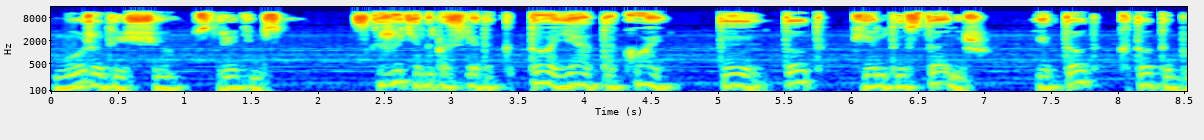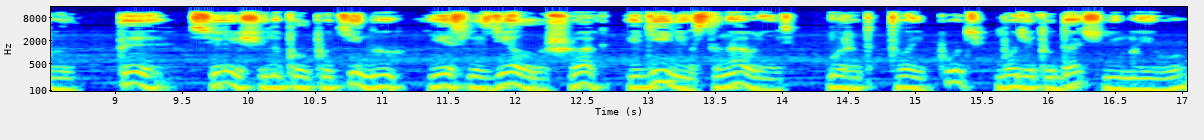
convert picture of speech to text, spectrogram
может еще встретимся. Скажите напоследок, кто я такой? Ты тот, кем ты станешь, и тот, кто ты был. Ты все еще на полпути, но если сделал шаг, иди не останавливаясь. Может, твой путь будет удачнее моего.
